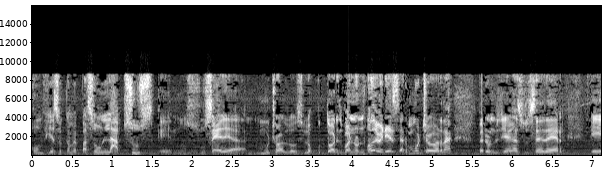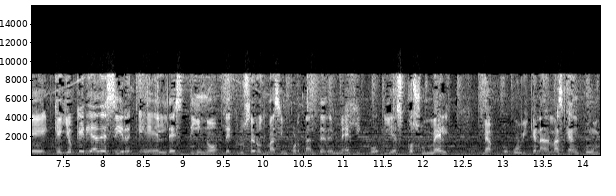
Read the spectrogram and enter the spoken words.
confieso que me pasó un lapsus que nos sucede a mucho a los locutores. Bueno, no debería ser mucho, ¿verdad? Pero nos llega a suceder eh, que yo quería decir el destino de cruceros más importante de México y es Cozumel. Me ubiqué nada más Cancún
